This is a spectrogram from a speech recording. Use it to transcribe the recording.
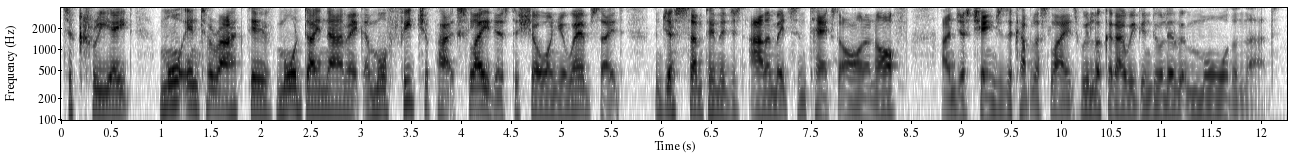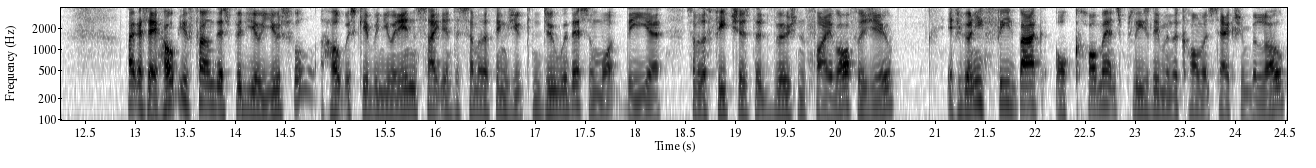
to create more interactive, more dynamic and more feature packed sliders to show on your website than just something that just animates some text on and off and just changes a couple of slides. We'll look at how we can do a little bit more than that. Like I say, I hope you found this video useful. I hope it's given you an insight into some of the things you can do with this and what the uh, some of the features that version 5 offers you. If you've got any feedback or comments, please leave them in the comment section below.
